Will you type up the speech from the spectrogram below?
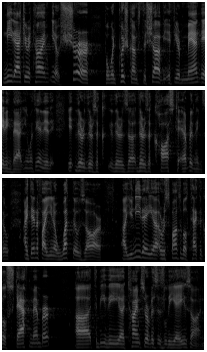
need accurate time? You know, sure. But when push comes to shove, if you're mandating that, you know, once again, it, it, there, there's, a, there's, a, there's a cost to everything. So identify, you know, what those are, uh, you need a, uh, a, responsible technical staff member uh, to be the uh, time services liaison.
